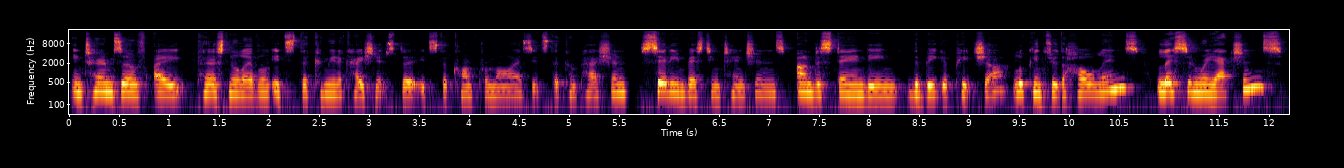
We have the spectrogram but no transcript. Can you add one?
In terms of a personal level, it's the communication, it's the it's the compromise, it's the compassion, setting best intentions, understanding the bigger picture, looking through the whole lens, lessen reactions,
